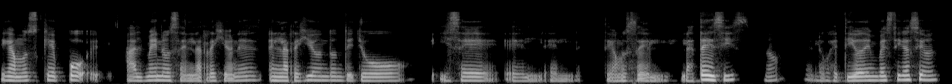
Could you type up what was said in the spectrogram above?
digamos que al menos en las regiones, en la región donde yo hice el, el digamos, el, la tesis, ¿no? El objetivo de investigación,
